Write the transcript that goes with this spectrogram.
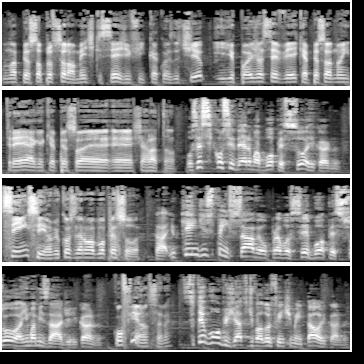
numa pessoa profissionalmente que seja, enfim, qualquer coisa do tipo, e depois você vê que a pessoa não entrega, que a pessoa é, é charlatão. Você se considera uma boa pessoa, Ricardo? Sim, sim, eu me considero uma boa pessoa. Tá. E o que é indispensável pra você, boa pessoa, em uma amizade, Ricardo? Confiança, né? Você tem algum objeto de valor sentimental, Ricardo?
